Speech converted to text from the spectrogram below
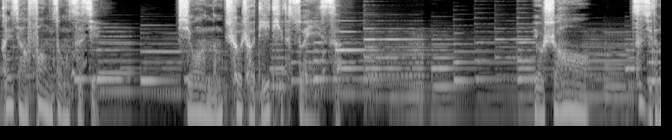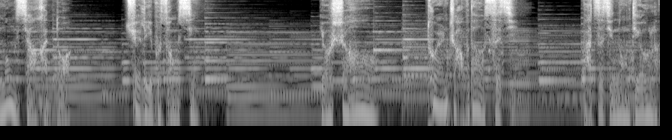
很想放纵自己。希望能彻彻底底的醉一次。有时候，自己的梦想很多，却力不从心。有时候，突然找不到自己，把自己弄丢了。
